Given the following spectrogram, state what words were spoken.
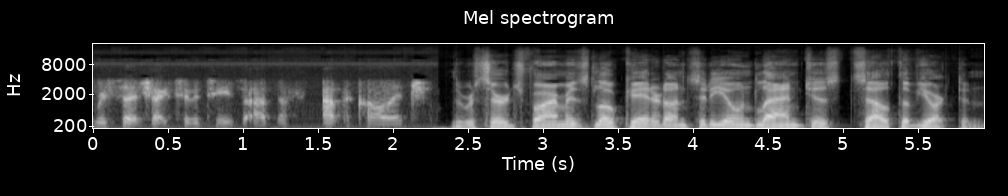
research activities at the, at the college. The research farm is located on city owned land just south of Yorkton.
